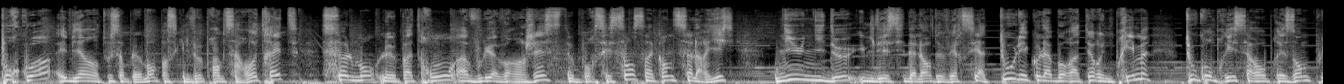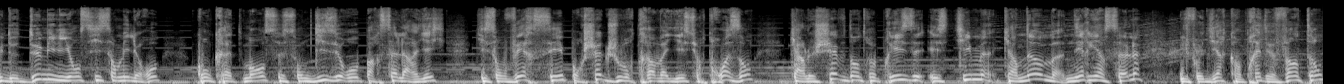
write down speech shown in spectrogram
Pourquoi? Eh bien, tout simplement parce qu'il veut prendre sa retraite. Seulement, le patron a voulu avoir un geste pour ses 150 salariés. Ni une ni deux, il décide alors de verser à tous les collaborateurs une prime. Tout compris, ça représente plus de 2 600 000 euros. Concrètement, ce sont 10 euros par salarié qui sont versés pour chaque jour travaillé sur 3 ans, car le chef d'entreprise estime qu'un homme n'est rien seul. Il faut dire qu'en près de 20 ans,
